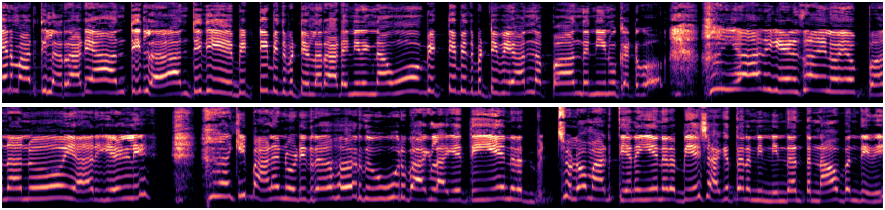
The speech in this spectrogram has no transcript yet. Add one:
ಏನ್ ಮಾಡ್ತಿಲ್ಲ ರಾಡ್ಯ ಅಂತಿಲ್ಲ ಅಂತಿದಿ, ಬಿಟ್ಟಿ ಬಿದ್ದು ಬಿಟ್ಟಿಲ್ಲ ರಾಡೆ ನಿನಗೆ ನಾವು ಬಿಟ್ಟಿ ಬಿದ್ದು ಬಿಟ್ಟಿವಿ ಅನ್ನಪ್ಪ ಅಂದ ನೀನು ಕಟ್ಕೋ. ಯಾರಿಗೆ ಹೇಳಿ ಸಾಯಿನೋ ಯಪ್ಪ ನಾನು? ಯಾರಿಗೆ ಹೇಳಿ? ಹಾಕಿ ಬಾಳೆ ನೋಡಿದ್ರ ಹರ್ದು ಊರು ಬಾಗ್ಲಾಗೈತಿ. ಏನಾರ ಚಲೋ ಮಾಡ್ತೀಯನ, ಏನಾರ ಬೇಷ್ ಆಗತ್ತಾನ ನಿನ್ನಿಂದ ಅಂತ ನಾವು ಬಂದೀವಿ.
